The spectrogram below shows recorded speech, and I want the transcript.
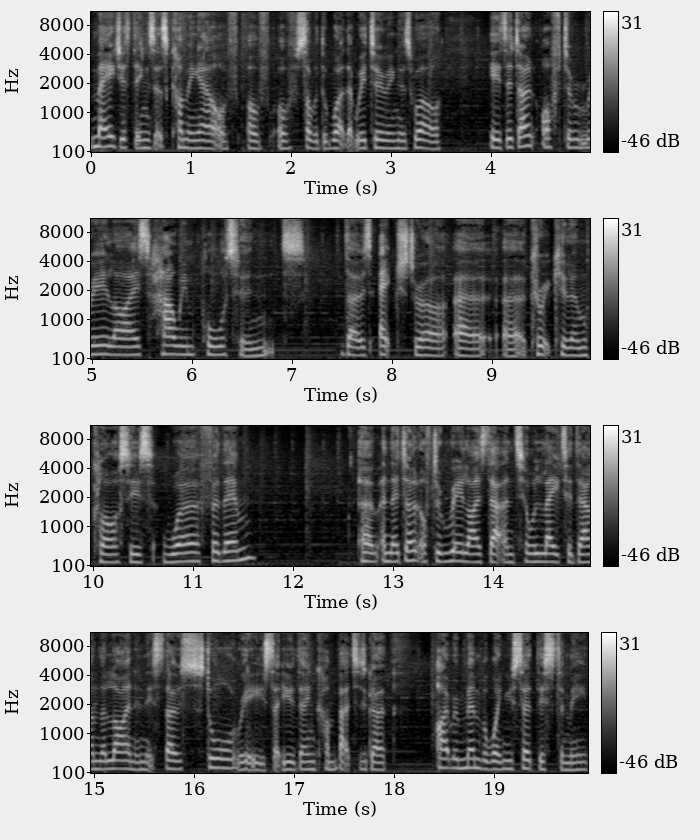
major things that's coming out of, of, of some of the work that we're doing as well is they don't often realise how important those extra uh, uh, curriculum classes were for them. Um, and they don't often realise that until later down the line. And it's those stories that you then come back to go, I remember when you said this to me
